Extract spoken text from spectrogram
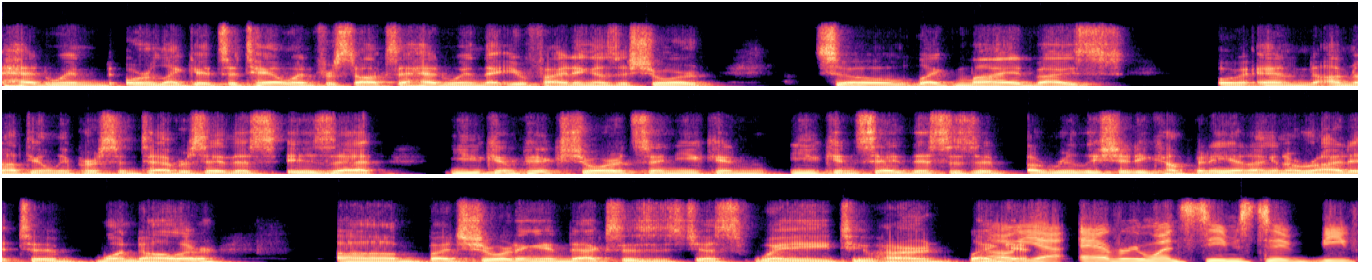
headwind or like it's a tailwind for stocks, a headwind that you're fighting as a short. So, like my advice, and I'm not the only person to ever say this, is that you can pick shorts and you can you can say this is a, a really shitty company and I'm going to ride it to one dollar. Um, but shorting indexes is just way too hard. Like, oh yeah, everyone seems to be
